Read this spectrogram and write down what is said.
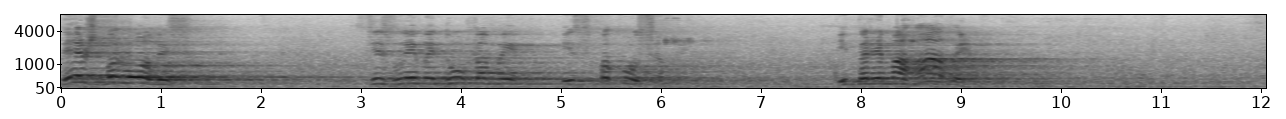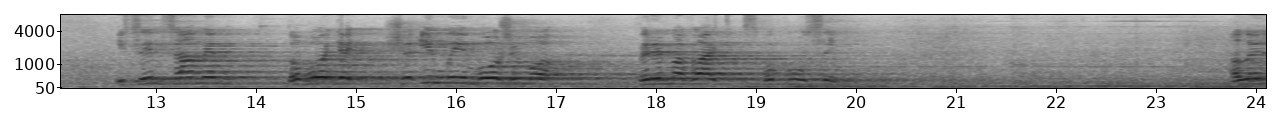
теж боролись зі злими духами і спокусами. І перемагали. І цим самим доводять, що і ми можемо перемагати спокуси. Але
